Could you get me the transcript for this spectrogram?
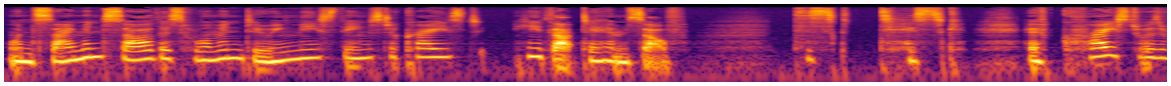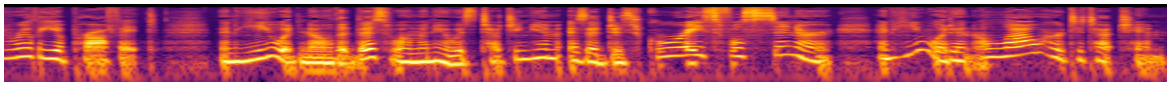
When Simon saw this woman doing these things to Christ, he thought to himself, Tisk, tisk, if Christ was really a prophet, then he would know that this woman who was touching him is a disgraceful sinner, and he wouldn't allow her to touch him.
